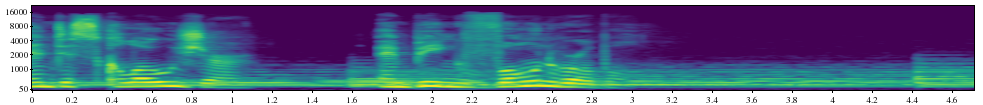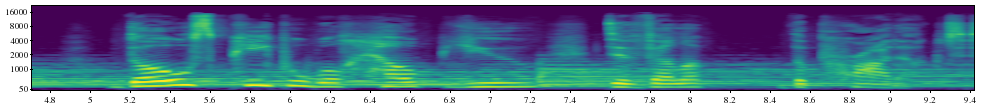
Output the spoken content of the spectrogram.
and disclosure and being vulnerable, those people will help you develop the product.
